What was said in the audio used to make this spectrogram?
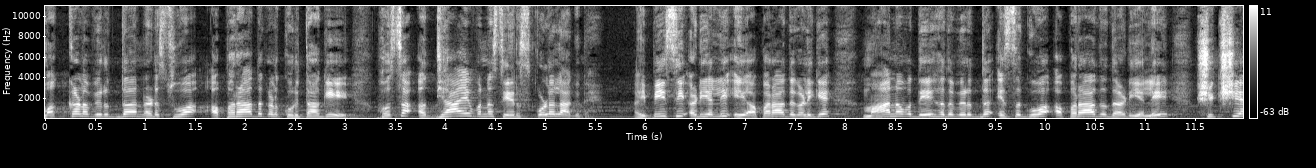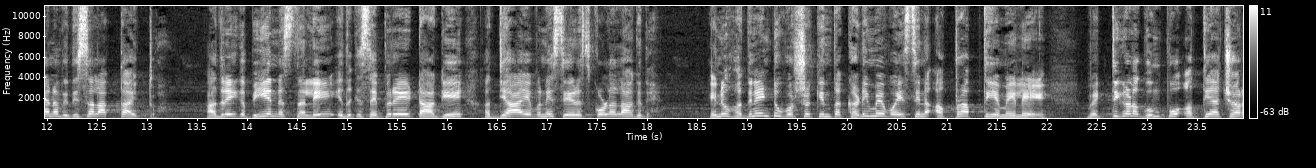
ಮಕ್ಕಳ ವಿರುದ್ಧ ನಡೆಸುವ ಅಪರಾಧಗಳ ಕುರಿತಾಗಿ ಹೊಸ ಅಧ್ಯಾಯವನ್ನು ಸೇರಿಸಿಕೊಳ್ಳಲಾಗಿದೆ. ಐಪಿಸಿ ಅಡಿಯಲ್ಲಿ ಈ ಅಪರಾಧಗಳಿಗೆ ಮಾನವ ದೇಹದ ವಿರುದ್ಧ ಎಸಗುವ ಅಪರಾಧದ ಅಡಿಯಲ್ಲಿ ಶಿಕ್ಷೆಯನ್ನು ವಿಧಿಸಲಾಗ್ತಾ ಇತ್ತು. ಆದರೆ ಈಗ ಬಿ ಎನ್ ಎಸ್ನಲ್ಲಿ ಇದಕ್ಕೆ ಸೆಪರೇಟ್ ಆಗಿ ಅಧ್ಯಾಯವನ್ನೇ ಸೇರಿಸಿಕೊಳ್ಳಲಾಗಿದೆ. ಇನ್ನು ಹದಿನೆಂಟು ವರ್ಷಕ್ಕಿಂತ ಕಡಿಮೆ ವಯಸ್ಸಿನ ಅಪ್ರಾಪ್ತಿಯ ಮೇಲೆ ವ್ಯಕ್ತಿಗಳ ಗುಂಪು ಅತ್ಯಾಚಾರ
